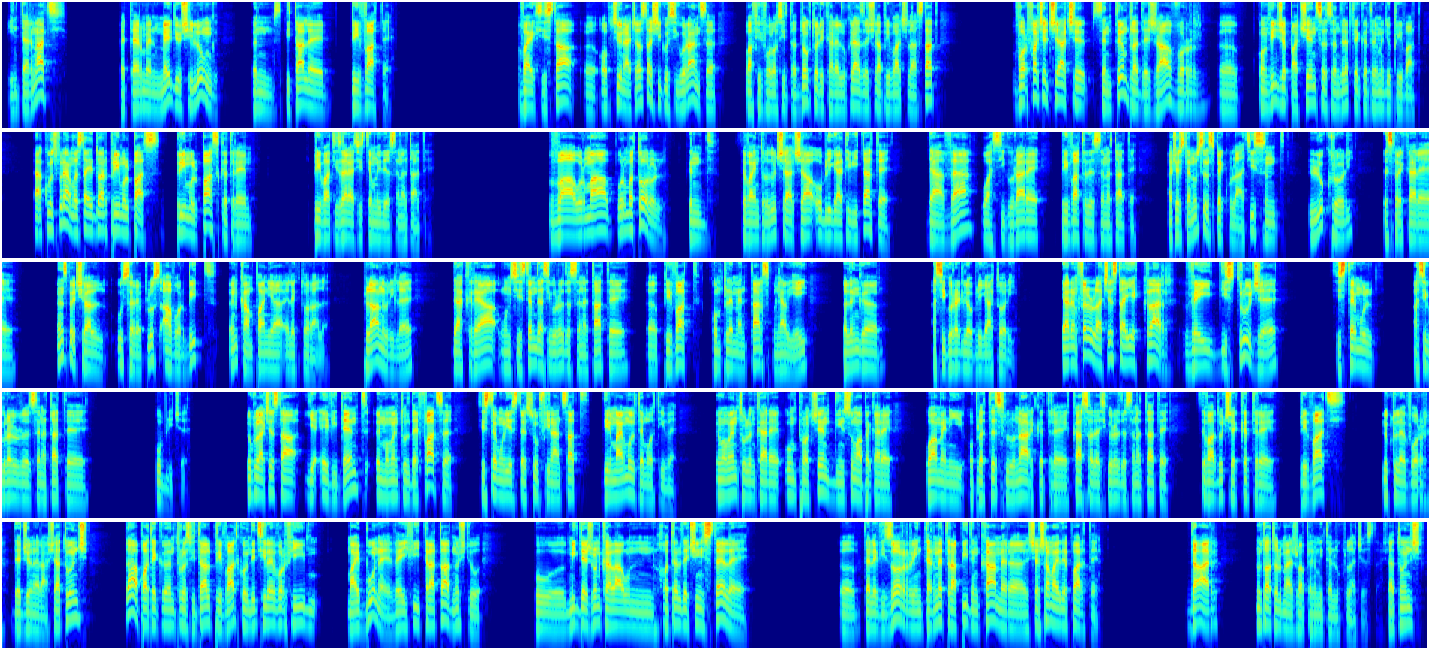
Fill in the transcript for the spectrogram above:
internați pe termen mediu și lung în spitale private. Va exista uh, opțiunea aceasta și cu siguranță va fi folosită. Doctorii care lucrează și la privat și la stat vor face ceea ce se întâmplă deja, vor uh, convinge pacienți să se îndrepte către mediul privat. Dar, cum spuneam, ăsta e doar primul pas. Primul pas către privatizarea sistemului de sănătate. Va urma următorul, când se va introduce acea obligativitate de a avea o asigurare privată de sănătate. Acestea nu sunt speculații, sunt lucruri despre care, în special, USR Plus a vorbit în campania electorală. Planurile de a crea un sistem de asigurări de sănătate uh, privat, complementar, spuneau ei, pe lângă asigurările obligatorii. Iar în felul acesta e clar, vei distruge sistemul asigurărilor de sănătate publice. Lucrul acesta e evident. În momentul de față, sistemul este subfinanțat din mai multe motive. În momentul în care un procent din suma pe care oamenii o plătesc lunar către Casa de Asigurări de Sănătate se va duce către privați, lucrurile vor degenera. Și atunci, da, poate că într-un spital privat condițiile vor fi mai bune, vei fi tratat, nu știu, cu mic dejun ca la un hotel de 5 stele, Uh, televizor, internet rapid în cameră și așa mai departe. Dar nu toată lumea își va permite lucrul acesta. Și atunci,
